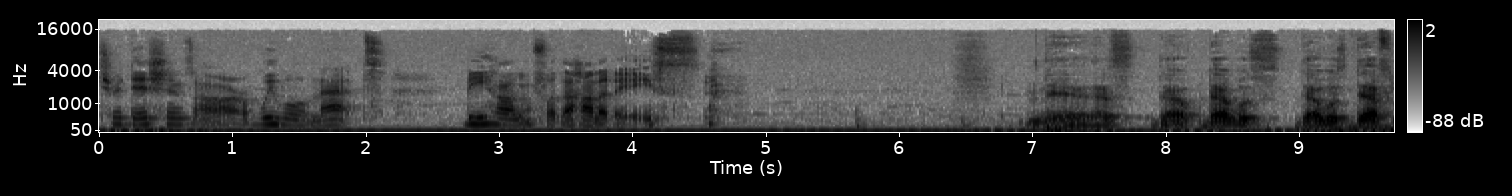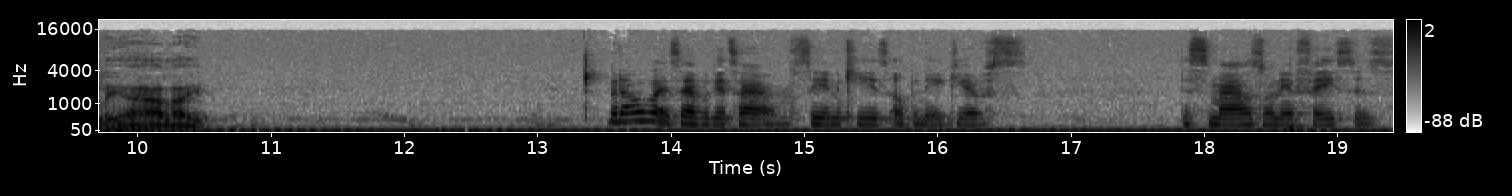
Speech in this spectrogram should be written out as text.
traditions are we will not be home for the holidays. Yeah, that's that. That was that was definitely a highlight. But I always have a good time seeing the kids open their gifts, the smiles on their faces.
